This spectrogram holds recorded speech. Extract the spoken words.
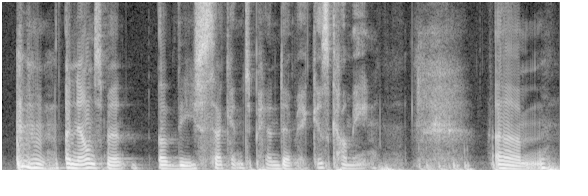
announcement of the second pandemic is coming. Um,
